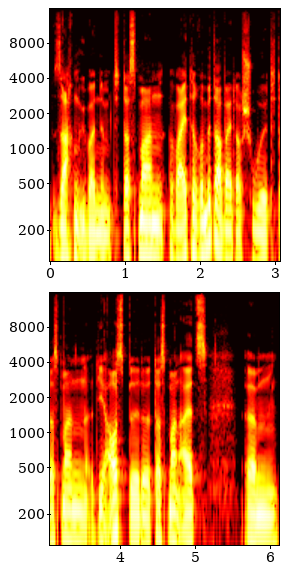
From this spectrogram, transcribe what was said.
Sachen übernimmt, dass man weitere Mitarbeiter schult, dass man die ausbildet, dass man als ähm,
